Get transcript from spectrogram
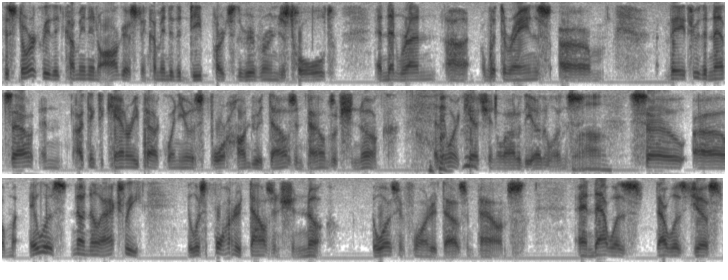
Historically, they'd come in in August and come into the deep parts of the river and just hold, and then run uh, with the rains. Um, they threw the nets out, and I think the cannery pack one year was 400,000 pounds of Chinook, and they weren't catching a lot of the other ones. Wow. So um, it was no, no. Actually, it was four hundred thousand Chinook. It wasn't four hundred thousand pounds, and that was that was just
